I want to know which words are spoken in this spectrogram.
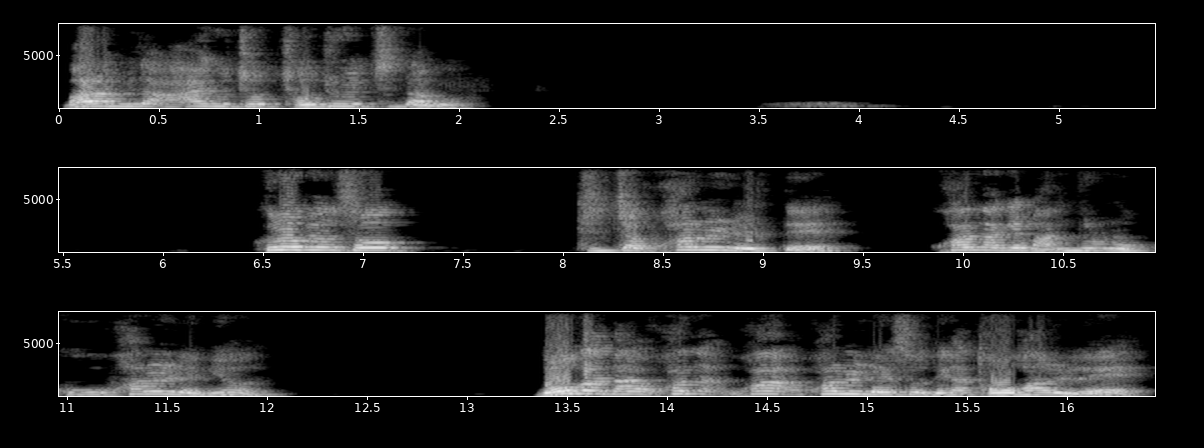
말합니다. 아이고, 저 저주 외친다고. 그러면서 진짜 화를 낼 때 화나게 만들어 놓고 화를 내면 너가 나 화, 화, 화를 내서 내가 더 화를 내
